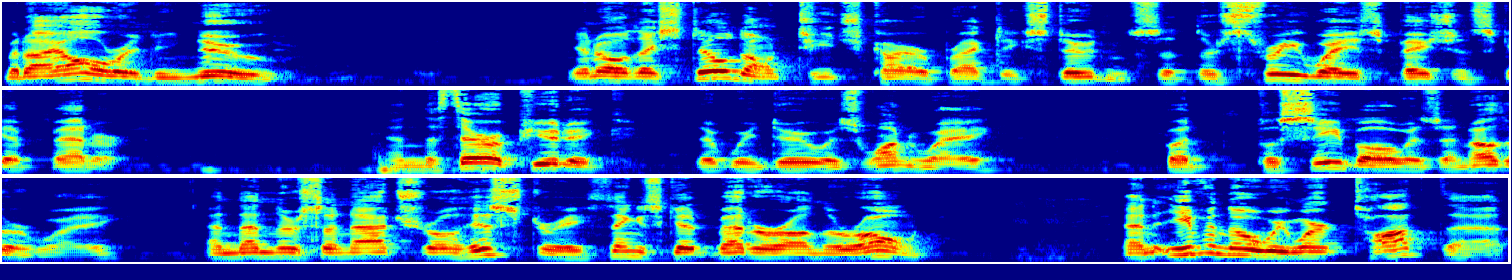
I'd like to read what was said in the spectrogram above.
But I already knew, you know, they still don't teach chiropractic students that there's three ways patients get better. And the therapeutic that we do is one way, but placebo is another way. And then there's a natural history. Things get better on their own. And even though we weren't taught that,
